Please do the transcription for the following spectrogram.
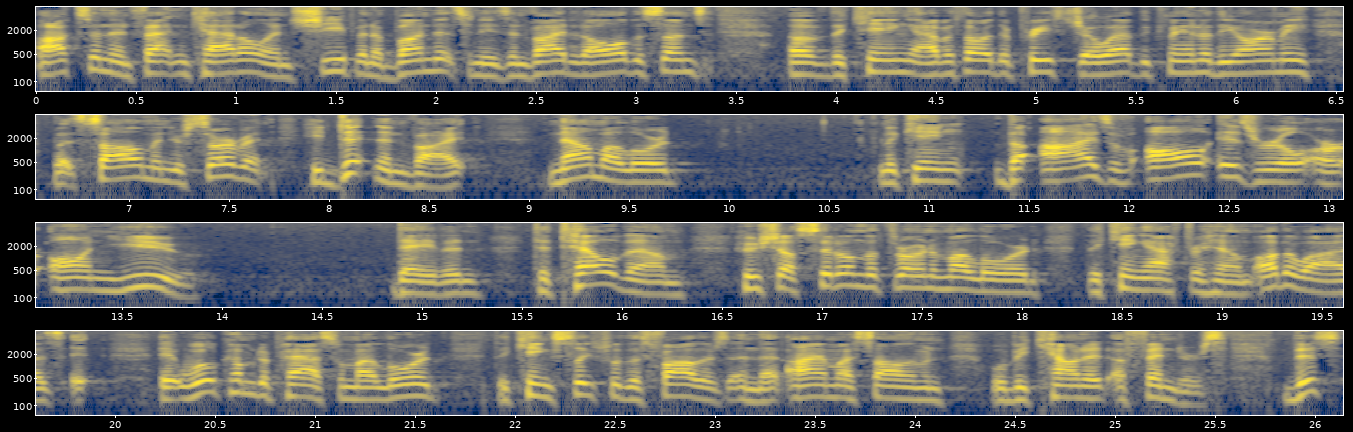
oxen and fattened cattle and sheep in abundance, and he's invited all the sons of the king, Abiathar the priest, Joab the commander of the army. But Solomon, your servant, he didn't invite. Now, my lord the king, the eyes of all Israel are on you David, to tell them who shall sit on the throne of my Lord, the king after him. Otherwise, it, it will come to pass when my Lord, the king, sleeps with his fathers, and that I and my Solomon will be counted offenders. This,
